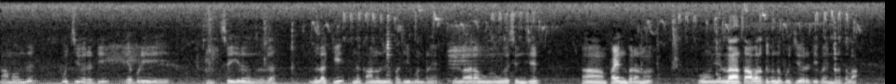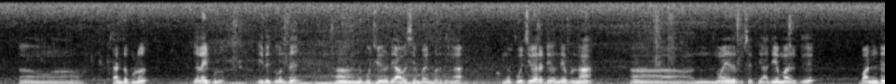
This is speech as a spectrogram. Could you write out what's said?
நாம் வந்து பூச்சி விரட்டி எப்படி செய்கிறதுங்கிறத விளக்கி இந்த காணொலியை பதிவு பண்ணுறேன் எல்லோரும் அவங்கவுங்க செஞ்சு பயன்பெறணும். இப்போ எல்லா தாவரத்துக்கும் இந்த பூச்சி விரட்டி பயன்படுத்தலாம். தண்டுப்புழு இலைப்புழு இதுக்கு வந்து இந்த பூச்சி விரட்டி அவசியம் பயன்படுத்துங்க. இந்த பூச்சி விரட்டி வந்து எப்படின்னா நோய் எதிர்ப்பு சக்தி அதிகமாக இருக்குது வண்டு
